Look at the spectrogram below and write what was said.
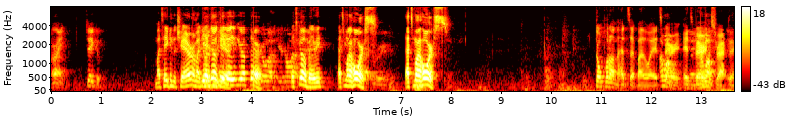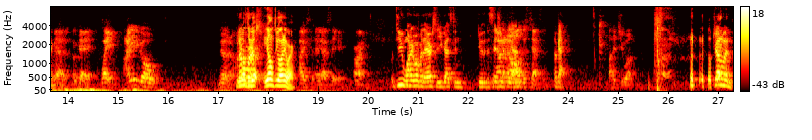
All right, Jacob. Am I taking the chair or am I doing Yeah, it no, from here? take a- you're up there. You're going- you're going Let's up go, there. baby. That's my horse. back over here. That's my horse. Don't put on the headset, by the way. It's I won't. very. It's I very distracting. It's. Okay, wait. I need to go. No, no. You don't, have to go, you don't have to go anywhere. I, st- I stay here. All right. Do you want to go over there so you guys can do the No, decision no, at no. the I'll just text him. Okay. I'll hit you up. Okay. Gentlemen,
